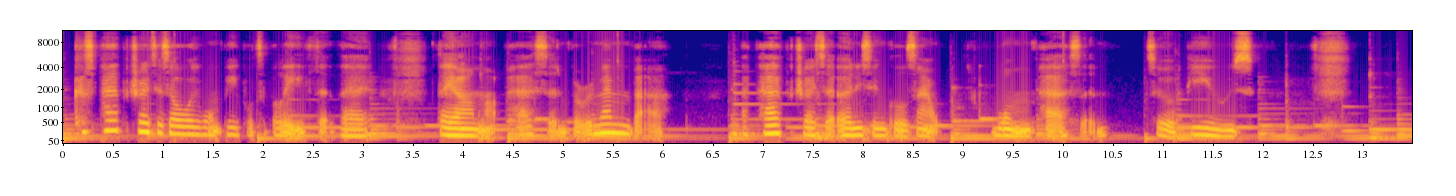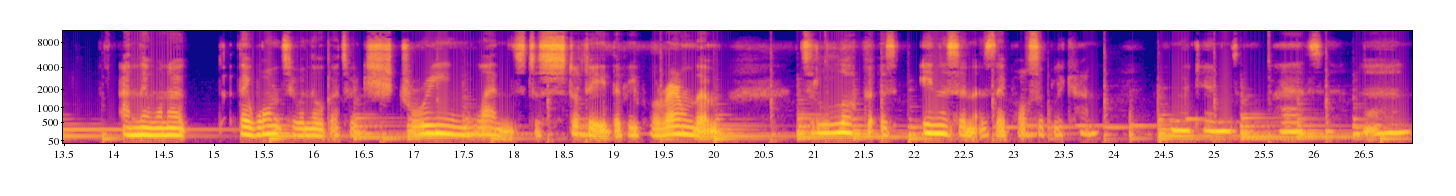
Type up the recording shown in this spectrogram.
Because perpetrators always want people to believe that they're they aren't that person. But remember, a perpetrator only singles out one person to abuse. And they want to they want to and they'll go to extreme lengths to study the people around them to look as innocent as they possibly can. I'm a gentle person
